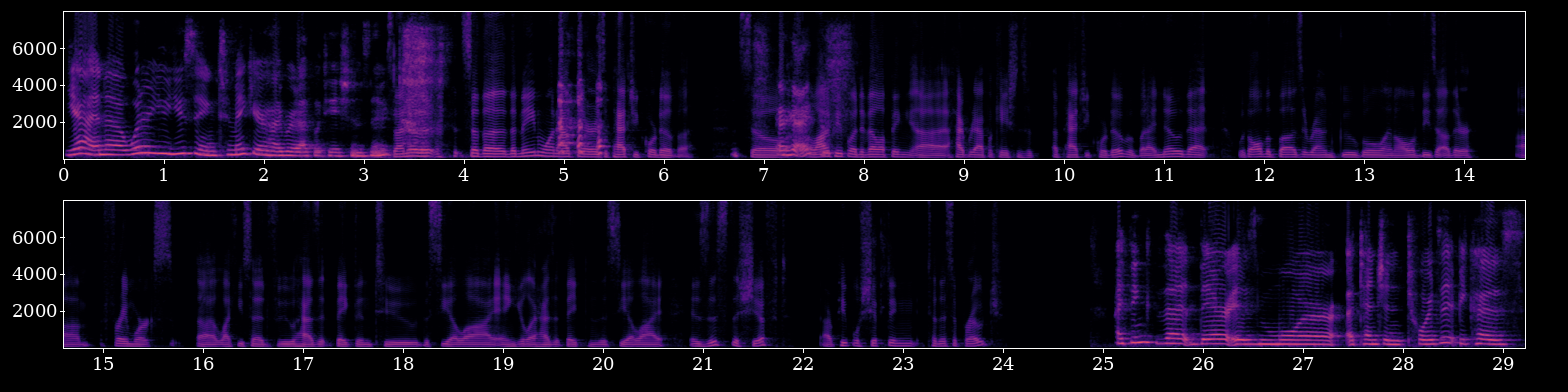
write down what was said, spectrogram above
Yeah, and uh, what are you using to make your hybrid applications, Nick? So I know that. So the the main one out there is Apache Cordova. So okay. a lot of people are developing uh, hybrid applications with Apache Cordova, but I know that with all the buzz around Google and all of these other um, frameworks, uh, like you said, Vue has it baked into the CLI, Angular has it baked into the CLI. Is this the shift? Are people shifting to this approach? I think that there is more attention towards it because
